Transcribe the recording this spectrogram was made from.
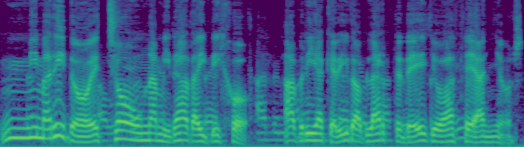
mi marido echó una mirada y dijo, habría querido hablarte de ello hace años.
